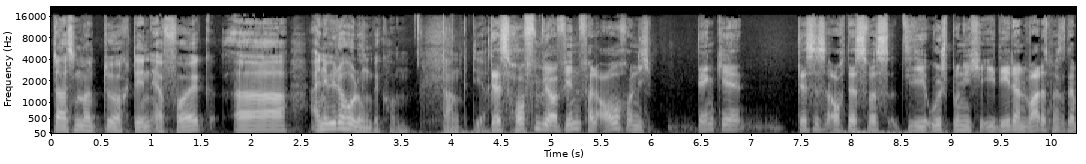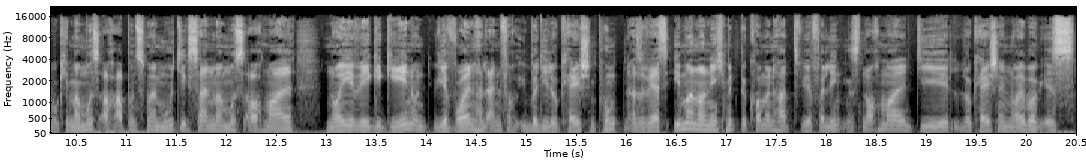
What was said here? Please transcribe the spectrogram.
dass man durch den Erfolg äh, eine Wiederholung bekommt. Dank dir. Das hoffen wir auf jeden Fall auch und ich denke, das ist auch das, was die ursprüngliche Idee dann war, dass man gesagt hat, okay, man muss auch ab und zu mal mutig sein, man muss auch mal neue Wege gehen und wir wollen halt einfach über die Location punkten. Also wer es immer noch nicht mitbekommen hat, wir verlinken es nochmal. Die Location in Neuburg ist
